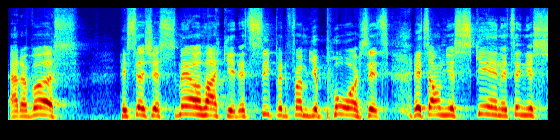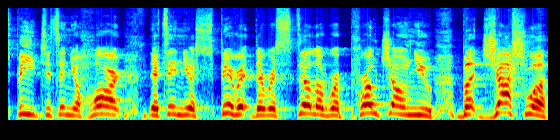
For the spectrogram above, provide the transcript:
out of us. He says you smell like it. It's seeping from your pores. It's, it's on your skin. It's in your speech. It's in your heart. It's in your spirit. There is still a reproach on you. But Joshua,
